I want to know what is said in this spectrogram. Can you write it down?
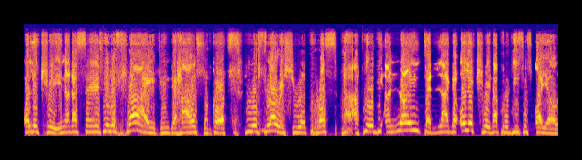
olive tree. In other sense, you will thrive in the house of God. You will flourish, you will prosper, you will be anointed like the olive tree that produces oil.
